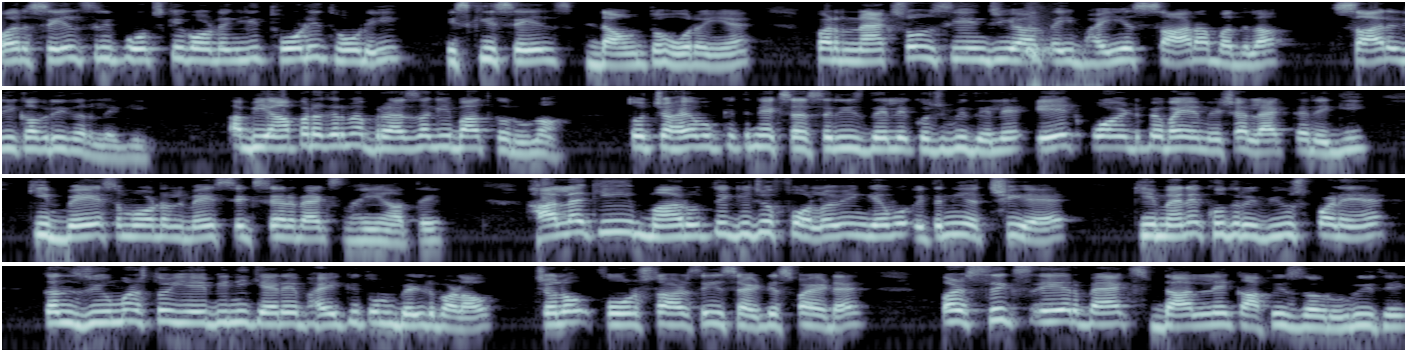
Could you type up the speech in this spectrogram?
पर सेल्स रिपोर्ट्स के अकॉर्डिंगली थोड़ी थोड़ी इसकी सेल्स डाउन तो हो रही हैं, पर नेक्सॉन सीएनजी आता ही, भाई, ये सारा बदला, सारी रिकवरी कर लेगी। अब यहाँ पर अगर मैं ब्रेजा की बात करूँ ना तो चाहे वो कितनी एक्सेसरीज दे ले, कुछ भी दे ले, एक पॉइंट पे भाई हमेशा लैक करेगी कि बेस मॉडल में सिक्स एयर बैग्स नहीं आते। हालाँकि मारुति की जो फॉलोइंग है, वो इतनी अच्छी है कि मैंने खुद रिव्यूज़ पढ़े हैं। कंज्यूमर्स तो ये भी नहीं कह रहे, भाई, कि तुम बिल्ड बढ़ाओ। चलो फोर स्टार से ही सेटिस्फाइड है, पर सिक्स एयर बैग्स डालने काफ़ी ज़रूरी थे।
